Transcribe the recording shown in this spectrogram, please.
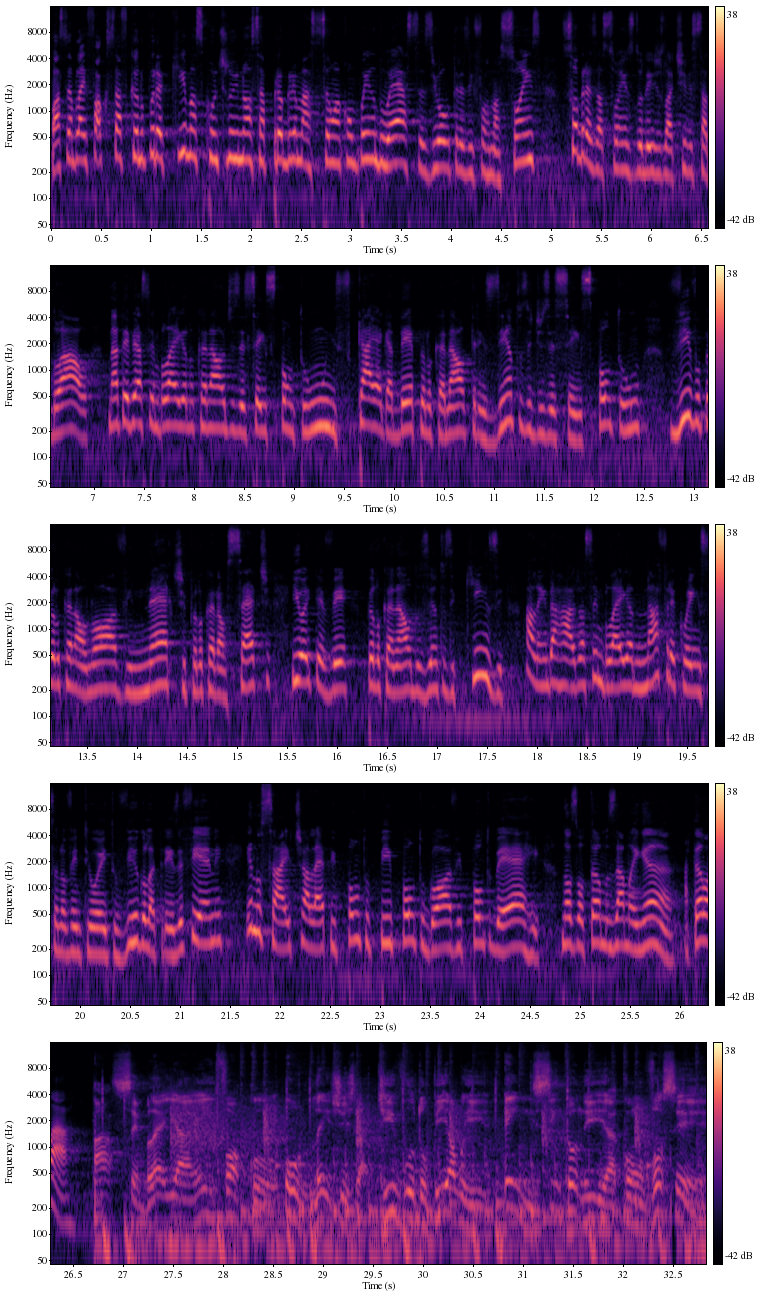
o Assembleia em Foco está ficando por aqui, mas continue nossa programação acompanhando essas e outras informações sobre as ações do Legislativo Estadual na TV Assembleia no canal 16.1, Sky HD pelo canal 316.1, Vivo pelo canal 9, NET pelo canal 7 e Oi TV pelo canal 215, além da Rádio Assembleia na frequência 98,3 FM e no site alep.pi.gov.br. Nós voltamos amanhã. Até lá! Assembleia em Foco, o Legislativo do Piauí, em sintonia com você.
